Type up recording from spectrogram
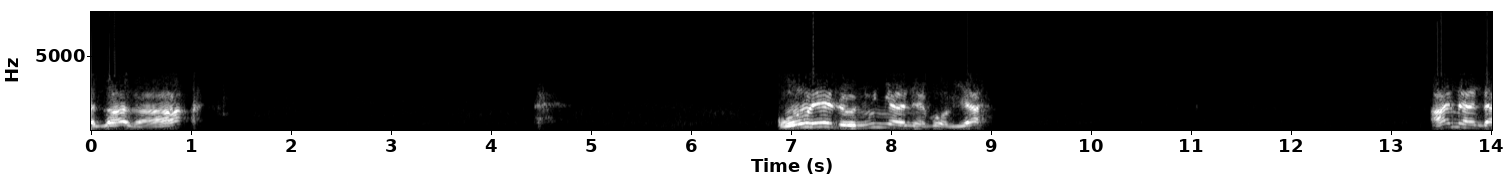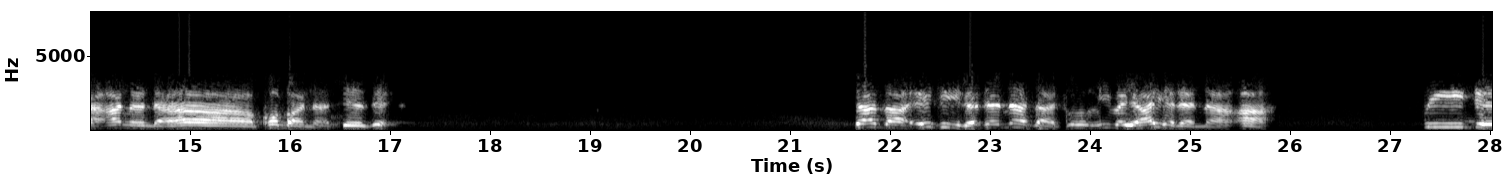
အသားက ကွန်လေးလိုနူးညံ့နေပေါ့ဗျာအာနန္ဒအာနန္ဒခောပနာစေစစ်သတ္တအဋ္ဌိရတနာတသူမိဘယာယရဏအာပိတေ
